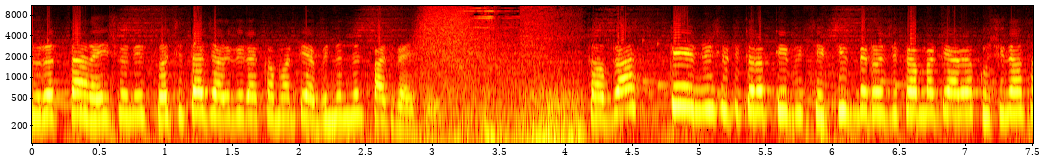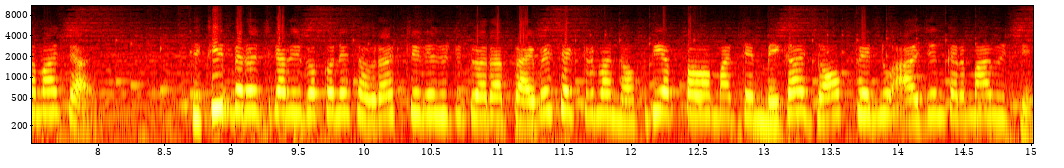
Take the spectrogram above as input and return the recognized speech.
સુરતના રહીશોને સ્વચ્છતા જાળવી રાખવા માટે અભિનંદન પાઠવ્યા છે. સૌરાષ્ટ્ર યુનિવર્સિટી તરફથી શિક્ષિત બેરોજગાર માટે આવ્યા ખુશીના સમાચાર. શિક્ષિત બેરોજગાર યુવકોને સૌરાષ્ટ્ર યુનિવર્સિટી દ્વારા પ્રાઇવેટ સેક્ટરમાં નોકરી અપાવવા માટે મેગા જોબ ફેરનું આયોજન કરવામાં આવ્યું છે.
